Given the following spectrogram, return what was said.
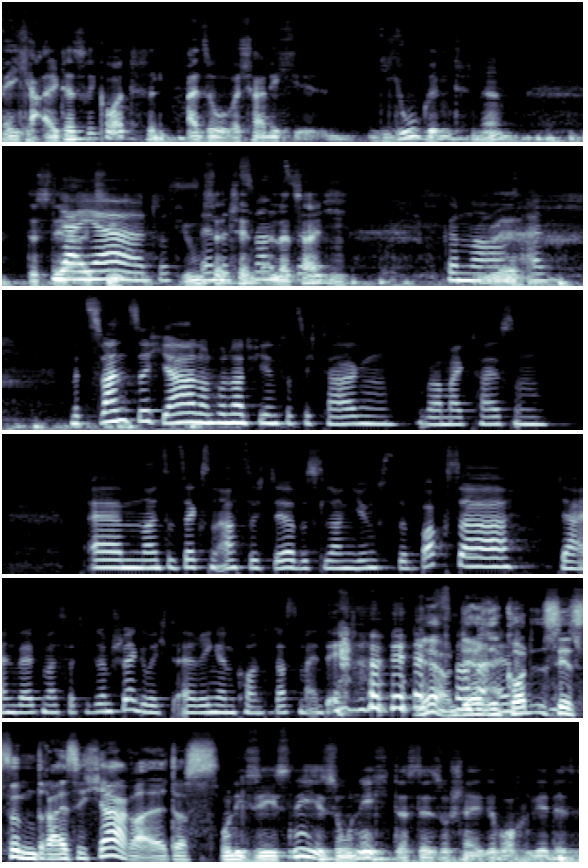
welcher Altersrekord? Also wahrscheinlich äh, die Jugend, ne? Das ist der Ja, ja, das jüngster Champ aller 20. Zeiten. Genau. Äh. Also, mit 20 Jahren und 144 Tagen war Mike Tyson ähm, 1986 der bislang jüngste Boxer, der einen Weltmeistertitel im Schwergewicht erringen konnte. Das meinte er damit. Ja, und der Rekord ist jetzt 35 Jahre alt. Das Und ich sehe es nicht, so nicht, dass der so schnell gebrochen wird. Das,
